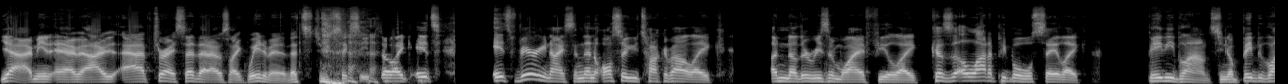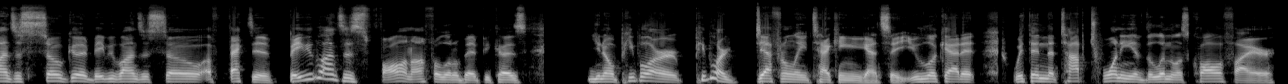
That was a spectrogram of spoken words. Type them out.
yeah, I mean, I, I after I said that, I was like, wait a minute, that's 260. so like, it's it's very nice. And then also you talk about like another reason why I feel like because a lot of people will say like, baby Blowns, you know, baby Blowns is so good, baby Blowns is so effective. Baby Blowns has fallen off a little bit because you know people are people are definitely teching against it. You look at it within the top 20 of the limitless qualifier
